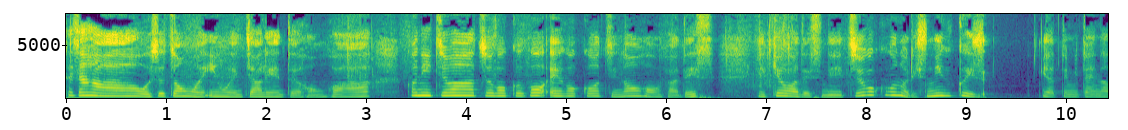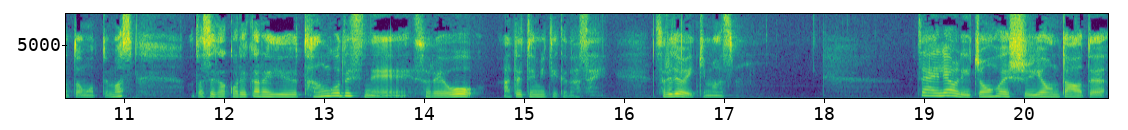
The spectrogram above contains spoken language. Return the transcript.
大家好，我是中文英文教練德本華。こんにちは。中国語、英語コーチの本華です。え今日はですね、中国語のリスニングクイズやってみたいなと思ってます。私がこれから言う単語ですね。それを当ててみてください。それではいきます。在料理中会使用到的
